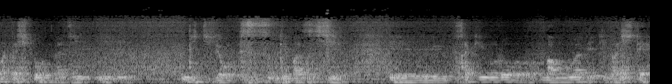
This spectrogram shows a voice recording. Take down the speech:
私と同じ日常進んでますし、えー、先頃孫ができまして、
